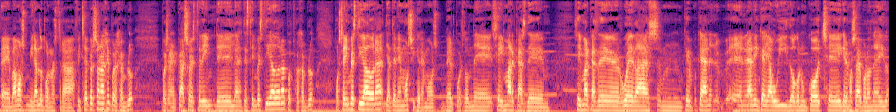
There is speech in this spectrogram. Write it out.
eh, vamos mirando por nuestra ficha de personaje, por ejemplo, pues en el caso este de, de, esta investigadora, pues por ejemplo, por ser investigadora ya tenemos, si queremos ver pues dónde, si hay marcas de, si hay marcas de ruedas, mm, que, en alguien que haya huido con un coche y queremos saber por dónde ha ido,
